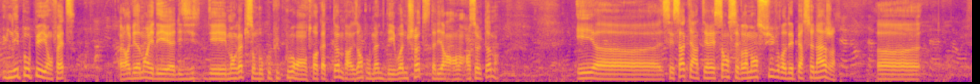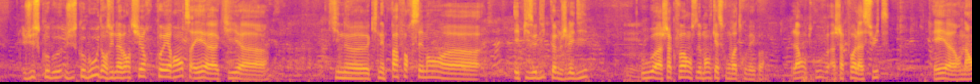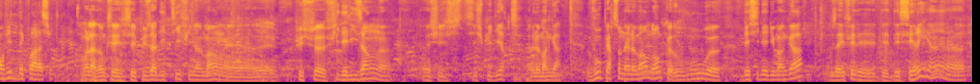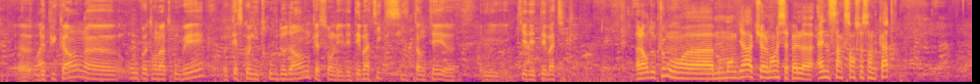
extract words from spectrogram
une épopée en fait. Alors évidemment, il y a des, des- des mangas qui sont beaucoup plus courts, en 3-4 tomes par exemple, ou même des one-shots, c'est-à-dire en, en seul tome. Et euh, c'est ça qui est intéressant, c'est vraiment suivre des personnages euh, jusqu'au bout, bout dans une aventure cohérente et euh, qui, qui, ne, qui n'est pas forcément épisodique comme je l'ai dit, où à chaque fois on se demande qu'est-ce qu'on va trouver. Quoi. Là on trouve à chaque fois la suite et on a envie de découvrir la suite. Voilà, donc c'est plus addictif finalement, plus fidélisant, euh, si, si je puis dire, euh, le manga. Vous personnellement, donc, vous euh, dessinez du manga, vous avez fait des, des- des séries. hein, euh, euh, Depuis quand euh, Où peut-on la trouver Euh, Qu'est-ce qu'on y trouve dedans Quelles sont les, les thématiques, si tant est euh, qu'il y ait des thématiques? Alors du coup mon, euh, mon manga actuellement il s'appelle euh, N564.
